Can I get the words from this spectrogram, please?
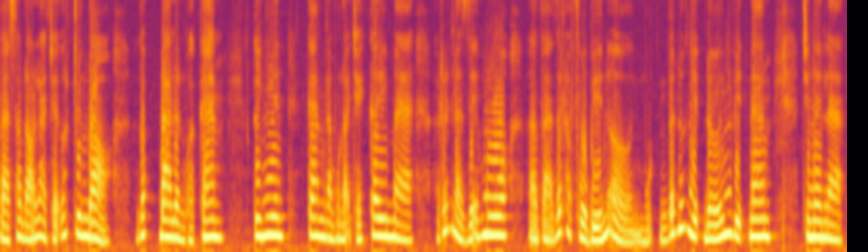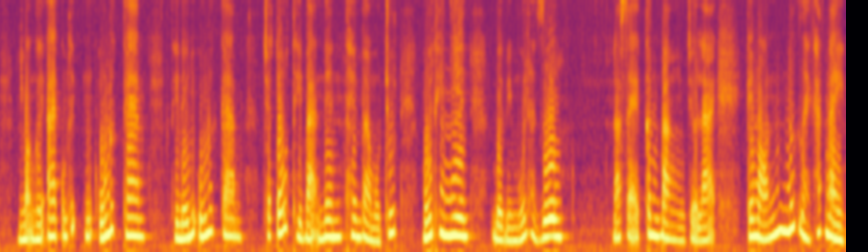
và sau đó là trái ớt chuông đỏ gấp 3 lần quả cam. Tuy nhiên, cam là một loại trái cây mà rất là dễ mua à, và rất là phổ biến ở một đất nước nhiệt đới như Việt Nam. Cho nên là mọi người ai cũng thích uống nước cam. Thì nếu như uống nước cam cho tốt thì bạn nên thêm vào một chút muối thiên nhiên bởi vì muối là dương. Nó sẽ cân bằng trở lại cái món nước giải khát này.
